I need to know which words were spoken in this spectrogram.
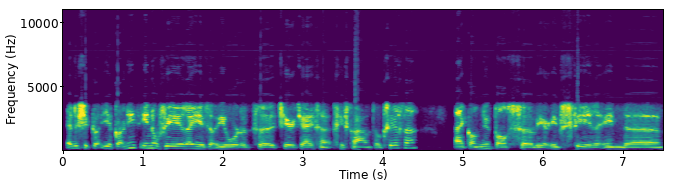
En dus je kan, je kan niet innoveren. Je, je hoorde het uh, Tjeertje gisteravond ook zeggen. Hij kan nu pas uh, weer investeren in de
